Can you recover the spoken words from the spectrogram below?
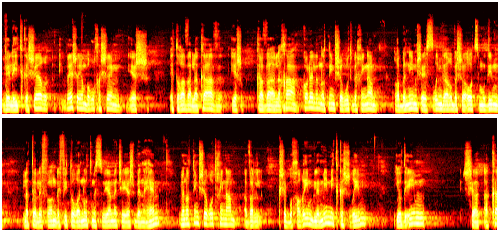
ולהתקשר, ויש היום, ברוך השם, יש את רב על הקו, יש קו ההלכה, כל אלה נותנים שירות בחינם, רבנים ש-24 שעות צמודים לטלפון לפי תורנות מסוימת שיש ביניהם, ונותנים שירות חינם, אבל כשבוחרים למי מתקשרים, יודעים שהקו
